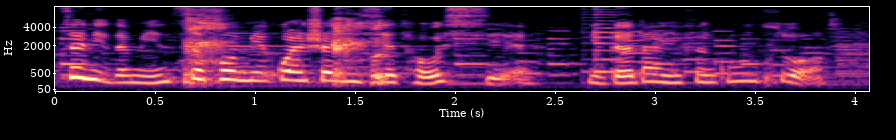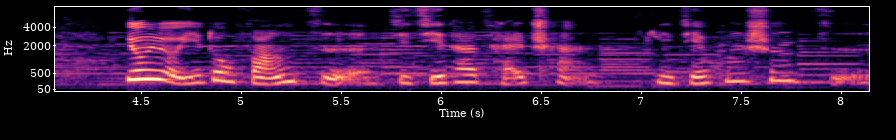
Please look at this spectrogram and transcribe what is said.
在你的名字后面冠上一些头衔，你得到一份工作，拥有一栋房子及其他财产，你结婚生子，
